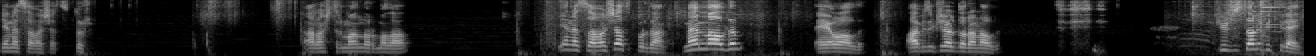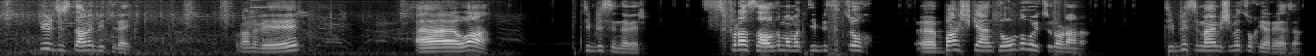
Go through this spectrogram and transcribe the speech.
Yine savaş. Dur. Araştırma normal al. Yine savaş at buradan. Ben mi aldım? E o aldı. Abi bizimkiler Doran aldı. Gürcistan'ı bitirey. Gürcistan'ı bitirey. Buranı ver. Ela. Tbilisini de ver. Sıfıra saldım ama Tbilisi çok e, başkenti olduğu için oranın. Tbilisi benim işime çok yarayacak.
